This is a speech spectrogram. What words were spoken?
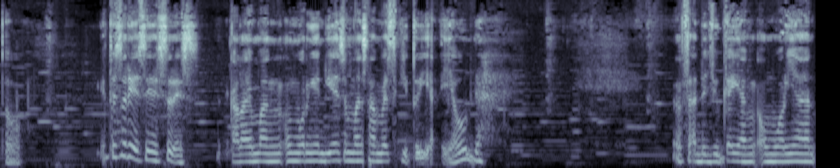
Tuh. Itu serius serius serius. Kalau emang umurnya dia cuma sampai segitu ya ya udah. Terus ada juga yang umurnya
